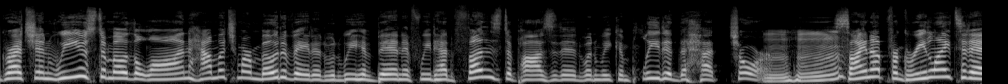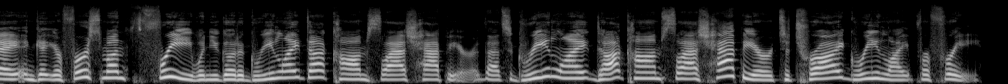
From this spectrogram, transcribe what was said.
Gretchen, we used to mow the lawn. How much more motivated would we have been if we'd had funds deposited when we completed that chore? Mm-hmm. Sign up for Greenlight today and get your first month free when you go to greenlight.com slash happier. That's greenlight.com slash happier to try Greenlight for free.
